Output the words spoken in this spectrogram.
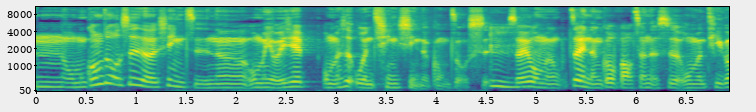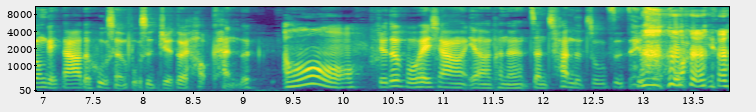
嗯，我们工作室的性质呢，我们有一些，我们是文青型的工作室，嗯所以我们最能够保证的是，我们提供给大家的护身符是绝对好看的。哦，绝对不会像呃可能整串的珠子这种画面。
